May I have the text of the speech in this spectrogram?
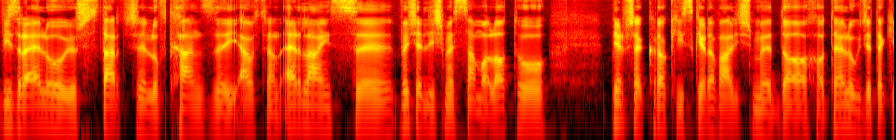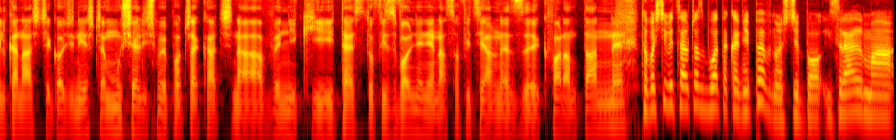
w Izraelu, już starczy Lufthansa i Austrian Airlines. Y, wysiedliśmy z samolotu. Pierwsze kroki skierowaliśmy do hotelu, gdzie te kilkanaście godzin jeszcze musieliśmy poczekać na wyniki testów i zwolnienie nas oficjalne z kwarantanny. To właściwie cały czas była taka niepewność, bo Izrael ma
